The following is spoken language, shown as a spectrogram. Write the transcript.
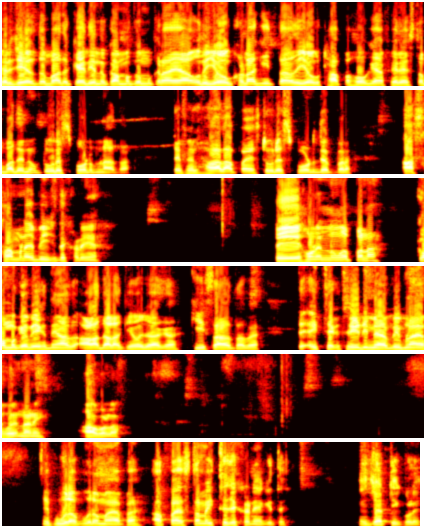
ਫਿਰ ਜੇਲ੍ਹ ਤੋਂ ਬਾਅਦ ਕੈਦੀਆਂ ਨੂੰ ਕੰਮ ਕੁਮ ਕਰਾਇਆ ਉਦਯੋਗ ਖੜਾ ਕੀਤਾ ਉਦਯੋਗ ਠੱਪ ਹੋ ਗਿਆ ਫਿਰ ਇਸ ਤੋਂ ਬਾਅਦ ਇਹਨੂੰ ਟੂਰਿਸਟ ਸਪੌਟ ਬਣਾਤਾ। ਤੇ ਫਿਲਹਾਲ ਆਪਾਂ ਇਸ ਟੂਰਿਸਟ ਸਪੌਟ ਦੇ ਉੱਪਰ ਆ ਸਾਹਮਣੇ ਬੀਚ ਤੇ ਖੜੇ ਆ ਤੇ ਹੁਣ ਇਹਨੂੰ ਆਪਾਂ ਨਾ ਘੁੰਮ ਕੇ ਵੇਖਦੇ ਆ ਆਲਾ ਦਾਲਾ ਕਿਹੋ ਜਿਹਾ ਕੀ ਹਿਸਾਬ ਕਿਤਾਬ ਹੈ। ਤੇ ਇੱਥੇ ਇੱਕ 3D ਮੈਪ ਵੀ ਬਣਾਇਆ ਹੋਇਆ ਇਹਨਾਂ ਨੇ ਆਹ ਵਾਲਾ। ਇਹ ਪੂਰਾ ਪੂਰਾ ਮੈਪ ਹੈ। ਆਪਾਂ ਇਸ ਟਾਈਮ ਇੱਥੇ ਜੇ ਖੜੇ ਆ ਕਿਤੇ, ਇਹ ਜਾਟੀ ਕੋਲੇ।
